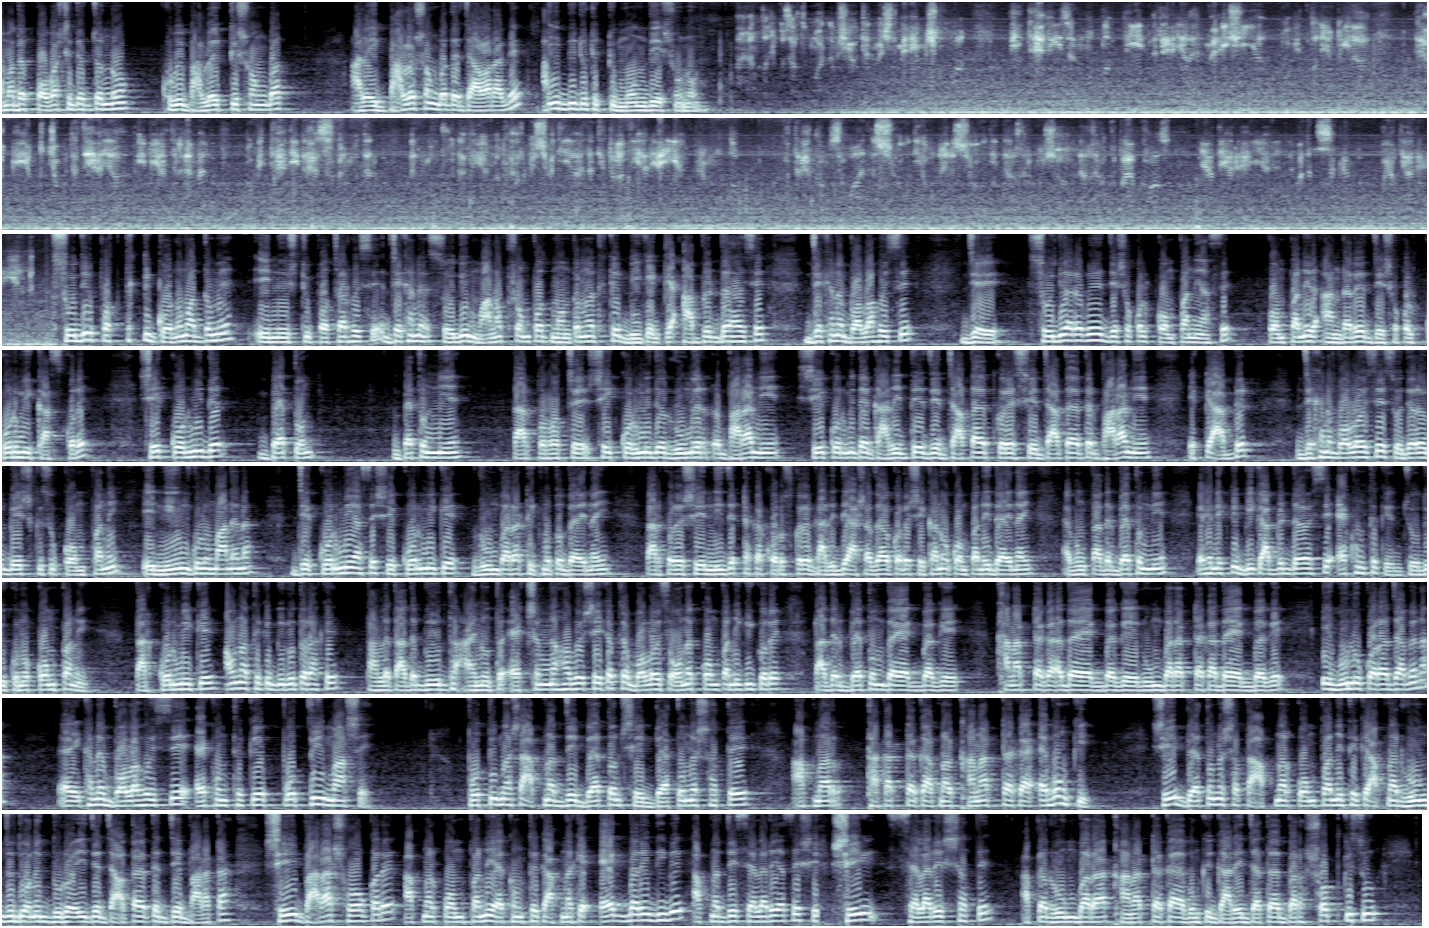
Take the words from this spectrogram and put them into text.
আমাদের প্রবাসীদের জন্য খুবই ভালো একটি সংবাদ। আর এই ভালো সংবাদে যাওয়ার আগে এই ভিডিওটি একটু মন দিয়ে শুনুন। সৌদির প্রত্যেকটি গণমাধ্যমে এই নিউজটি প্রচার হয়েছে, যেখানে সৌদি মানব সম্পদ মন্ত্রণালয় থেকে বিগ একটি আপডেট দেওয়া হয়েছে, যেখানে বলা হয়েছে যে সৌদি আরবে যে সকল কোম্পানি আছে কোম্পানির আন্ডারে যে সকল কর্মী কাজ করে, সেই কর্মীদের বেতন বেতন নিয়ে, তারপর হচ্ছে সেই কর্মীদের রুমের ভাড়া নিয়ে, সেই কর্মীদের গাড়িতে যে যাতায়াত করে সে যাতায়াতের ভাড়া নিয়ে একটি আপডেট যেখানে বলা হয়েছে সৌদি আরবে বেশ কিছু কোম্পানি এই নিয়মগুলো মানে না। যে কর্মী আছে সেই কর্মীকে রুম ভাড়া ঠিকমতো দেয় নাই। তারপরে সে নিজের টাকা খরচ করে গাড়ি দিয়ে আসা যাওয়া করে, সেখানেও কোম্পানি দেয় নাই এবং তাদের বেতন নিয়ে। এখানে একটি বিগ আপডেট দেওয়া হয়েছে, এখন থেকে যদি কোনো কোম্পানি তার কর্মীকে আওনা থেকে বিরত রাখে, তাহলে তাদের বিরুদ্ধে আইনত অ্যাকশন না হবে। সেই ক্ষেত্রে বলা হয়েছে অনেক কোম্পানি কি করে, তাদের বেতন দেয় এক ব্যাগে খানার টাকা দেয় এক ব্যাগে রুম ভাড়ার টাকা দেয় এক ব্যাগে এগুলো করা যাবে না। এখানে বলা হয়েছে এখন থেকে প্রতি মাসে প্রতি মাসে আপনার যে বেতন, সেই বেতনের সাথে আপনার থাকার টাকা, আপনার খানার টাকা এবং কি, সেই বেতনের সাথে আপনার কোম্পানি থেকে আপনার রুম যদি অনেক দূর হয়, এই যে যাতায়াতের যে ভাড়াটা, সেই ভাড়া সহকারে আপনার কোম্পানি এখন থেকে আপনাকে একবারই দিবে। আপনার যে স্যালারি আছে সেই স্যালারির সাথে আপনার রুম ভাড়া, খানার টাকা এবং কি গাড়ির যাতায়াত ভাড়া সব কিছু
